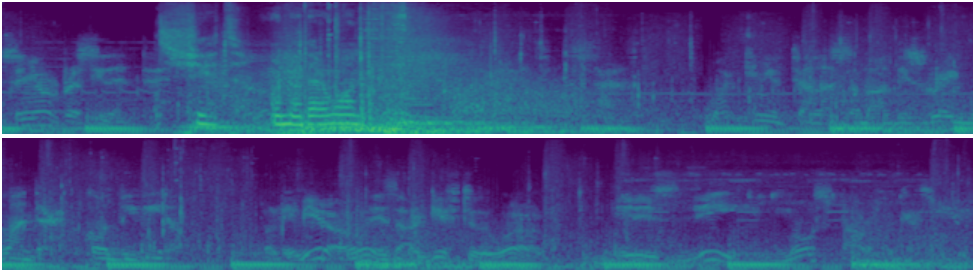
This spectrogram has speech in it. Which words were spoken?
Señor Presidente, Shit, another one. what can you tell us about this great wonder called Viviro? Well, is our gift to the world. It is the most powerful cancer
